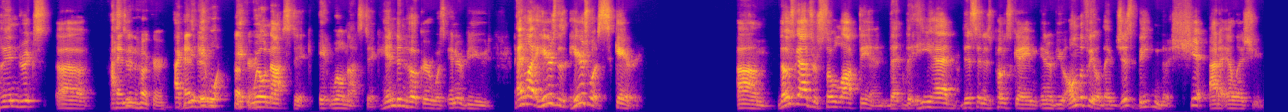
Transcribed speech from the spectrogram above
Hendricks. Uh Hendon still- Hooker. I, it, Hendon it will Hooker. it will not stick. It will not stick. Hendon Hooker was interviewed, and like here's the here's what's scary. Um, those guys are so locked in that, that he had this in his post game interview on the field. They've just beaten the shit out of LSU.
